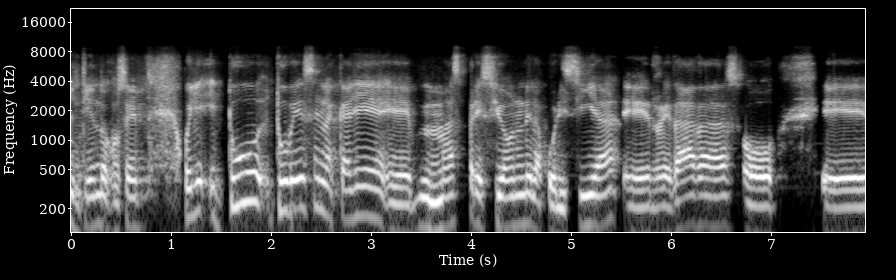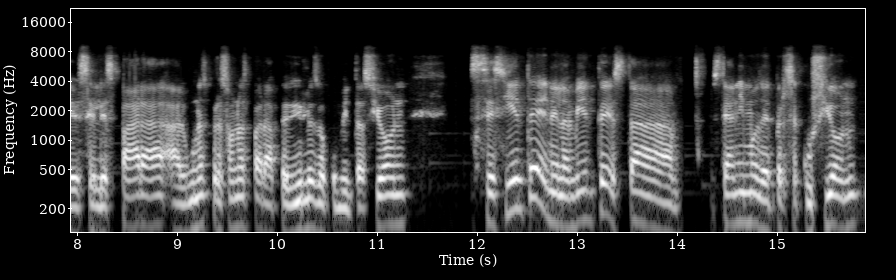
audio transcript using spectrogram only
Entiendo, José. Oye, ¿y tú, tú ves en la calle eh, más presión de la policía, eh, redadas o eh, se les para a algunas personas para pedirles documentación? ¿Se siente en el ambiente esta, este ánimo de persecución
